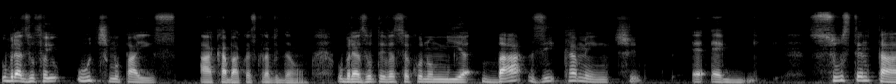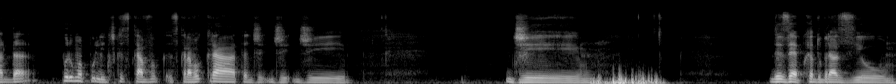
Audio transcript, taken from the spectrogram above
O Brasil foi o último país a acabar com a escravidão. O Brasil teve essa economia basicamente é, é, sustentada por uma política escravo, escravocrata, de, de, de, de desde a época do Brasil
